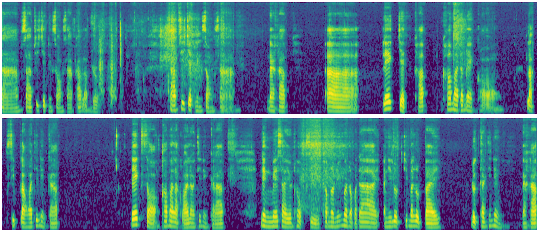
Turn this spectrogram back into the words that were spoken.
สามสามสี่เจ็ดหนึ่งสองสามครับลำดูสามสี่เจ็ดหนึ่งสองสามนะครับเลข 7 ครับ เข้ามาตำแหน่งของหลัก 10 รางวัลที่ 1 ครับ เลข 2 เข้ามาหลักร้อยรางวัลที่ 1 ครับ1เมษายน64คำนวณวิ่งบนออกมาได้ อันนี้หลุดที่มันหลุดไป หลุดครั้งที่1นะครับ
